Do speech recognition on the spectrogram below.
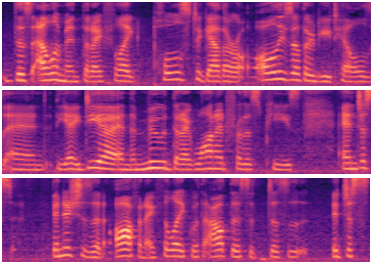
this element that I feel like pulls together all these other details and the idea and the mood that I wanted for this piece and just finishes it off and I feel like without this it does it just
